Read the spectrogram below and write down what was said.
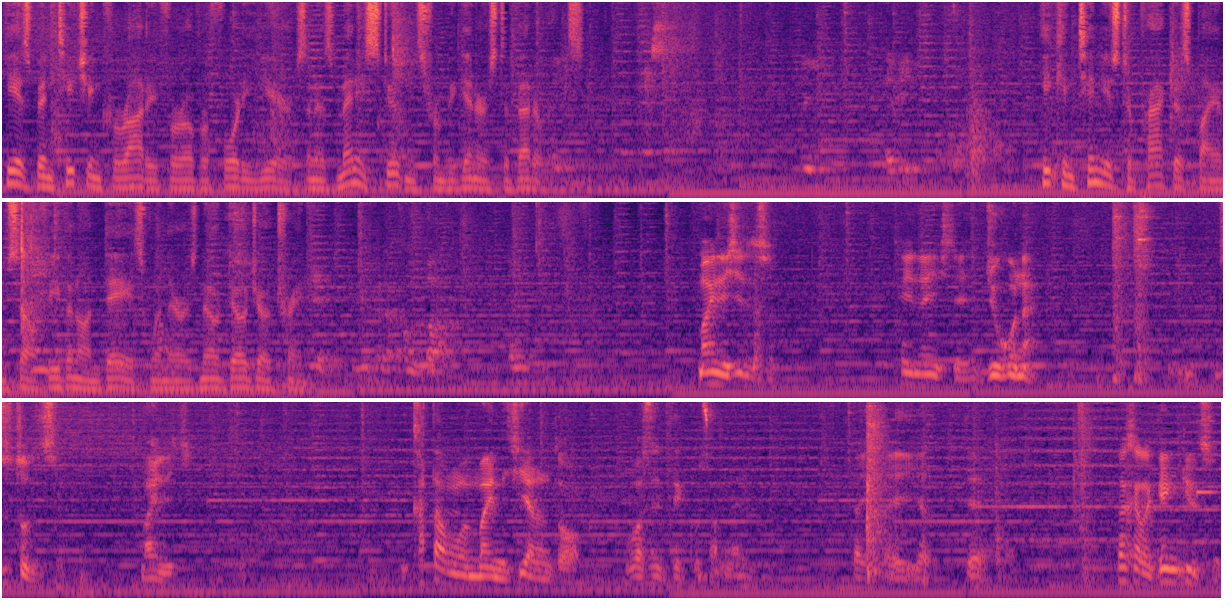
He has been teaching karate for over 40 years and has many students from beginners to veterans. He continues to practice by himself even on days when there is no dojo training. 毎日です定年して15年。ずっとですよ。毎日。肩も毎日やると忘れていくことはない大体やって。だから元気ですよ。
